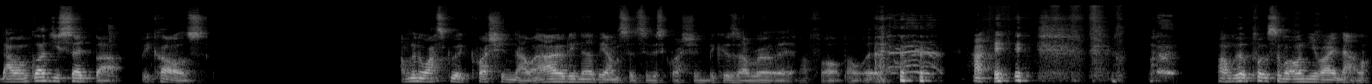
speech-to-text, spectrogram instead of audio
Now I'm glad you said that because I'm going to ask you a question now, I already know the answer to this question because I wrote it and I thought about it. I'm going to put something on you right now,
